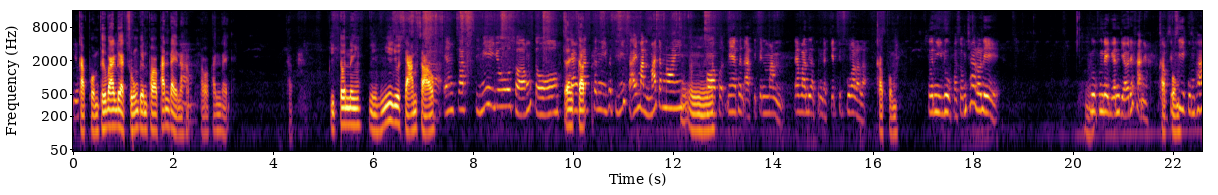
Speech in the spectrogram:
อยู่ ครับผมถือว่าเลือดสูงเป็นพอพันธุ์ใดนะครับ พอพันธุ์ใดครับ อีกต้นหนึ่งนี่มีอยู่สามเสา แองกัดสิมีอยู่สองตัวแองกัด เพิ่นนี่เพิ่นสิมีสายมันมาจักหน่อยอืมพอเปิดแม่เพิ่นอาจสิเป็นมัน แต่ว่าเลือดเพิ่นก็เจ็ดสิบกว่าแล้วล่ะ ครับผม ตัวนี้ลูกผสมชาโรเล่ลูกเพิ่งได้เดือนเดียวเด้อค่ะเนี่ยครับสิผบมสี่กุมภา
